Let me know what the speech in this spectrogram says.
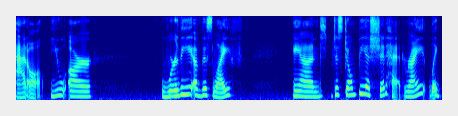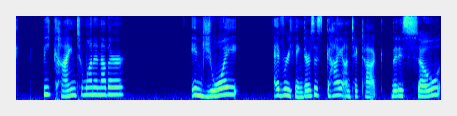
at all. You are worthy of this life and just don't be a shithead, right? Like, be kind to one another, enjoy everything. There's this guy on TikTok that is so.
